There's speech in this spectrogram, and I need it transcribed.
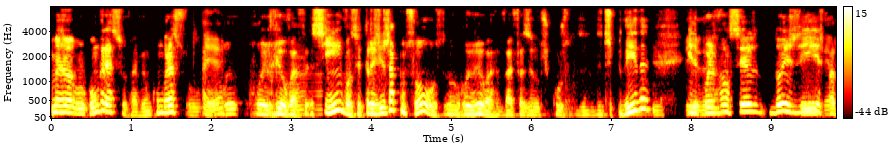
Mas é um congresso, vai haver um congresso. O, Ah, é? o Rui Rio vai fazer. Ah. Sim, vão ser três dias, já começou. O Rui Rio vai, vai fazer o discurso de, de despedida e depois vão ser dois dias para,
